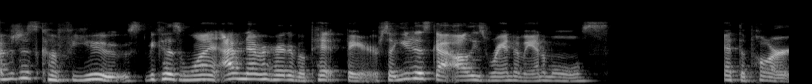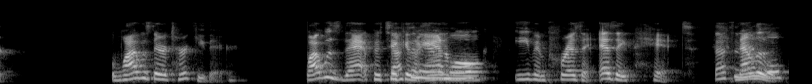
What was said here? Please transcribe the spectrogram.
I was just confused because one, I've never heard of a pet fair. So you just got all these random animals at the park. Why was there a turkey there? Why was that particular an animal. animal. even present as a pet? That's an Now animal. look,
